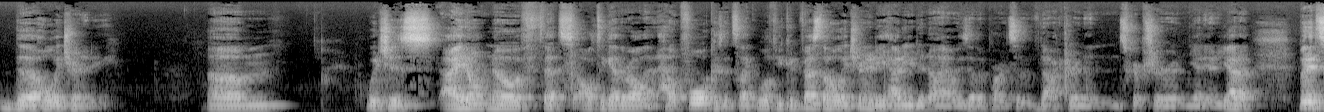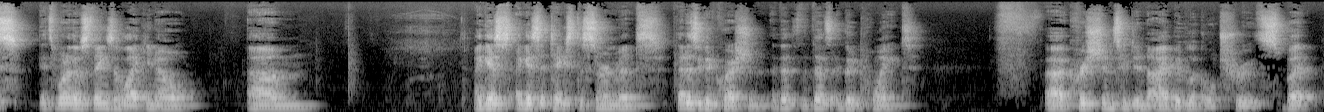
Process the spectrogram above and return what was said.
the Holy Trinity, um, which is I don't know if that's altogether all that helpful because it's like well if you confess the Holy Trinity how do you deny all these other parts of doctrine and Scripture and yada yada yada, but it's it's one of those things of like you know. Um, I guess I guess it takes discernment. That is a good question. That's that's a good point. Uh, Christians who deny biblical truths, but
